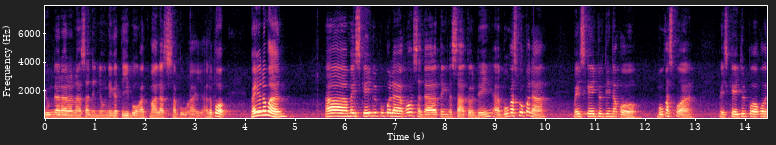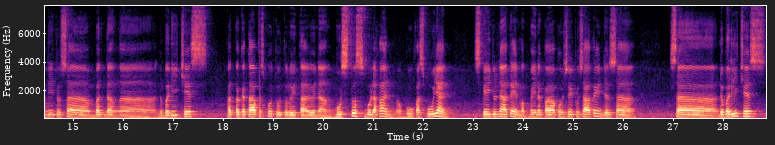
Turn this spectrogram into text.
yung nararanasan ninyong negatibo at malas sa buhay. Ano po, ngayon naman, ah, may schedule po pala ako sa dating na Saturday. Ah, bukas po pala, may schedule din ako. Bukas po ah, may schedule po ako dito sa bandang uh, Novaliches. At pagkatapos po, tutuloy tayo ng Bustos, Bulacan. No? Bukas po yan. Schedule natin. Mag, may nagpapapunsoy po sa atin dyan sa, sa Novaliches.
